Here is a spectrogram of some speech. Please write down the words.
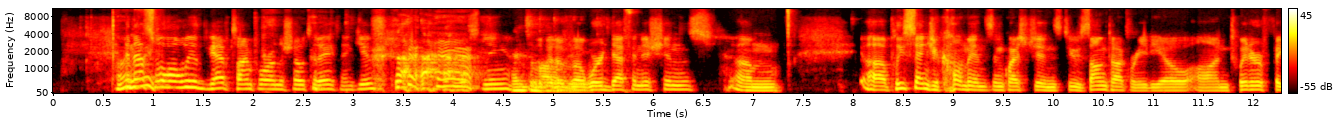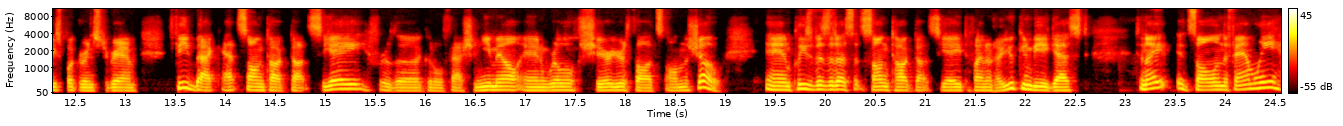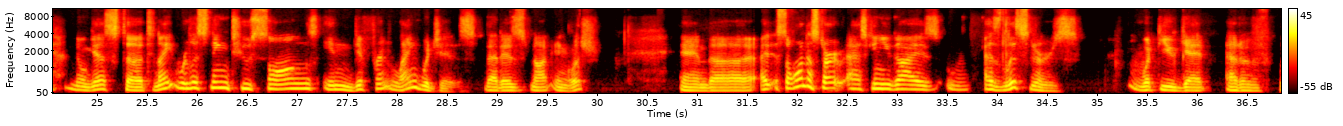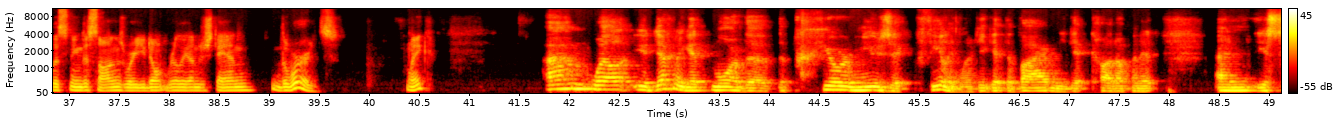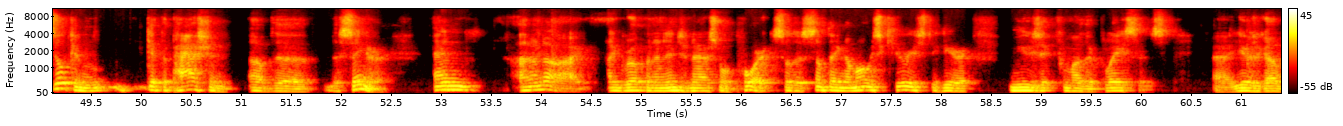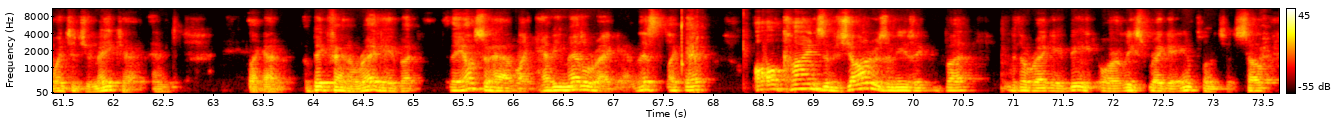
And that's right. all we have time for on the show today. Thank you for listening. A little bit of uh, word definitions. Um, uh, please send your comments and questions to Song Talk Radio on Twitter, Facebook, or Instagram. Feedback at songtalk.ca for the good old fashioned email, and we'll share your thoughts on the show. And please visit us at songtalk.ca to find out how you can be a guest. Tonight, it's all in the family. No guest. Uh, tonight, we're listening to songs in different languages. That is not English. And uh, I, so I want to start asking you guys, as listeners, what do you get out of listening to songs where you don't really understand the words? Mike? Um, well, you definitely get more of the the pure music feeling. Like you get the vibe and you get caught up in it, and you still can get the passion of the the singer. And I don't know. I, I grew up in an international port, so there's something I'm always curious to hear music from other places. Uh, years ago, I went to Jamaica, and like I'm a big fan of reggae, but they also have like heavy metal reggae and this like that, all kinds of genres of music, but with a reggae beat or at least reggae influences. So,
